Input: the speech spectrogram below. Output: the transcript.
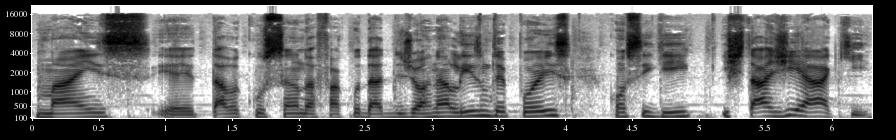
mas estava eh, cursando a faculdade de jornalismo, depois consegui estagiar aqui.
